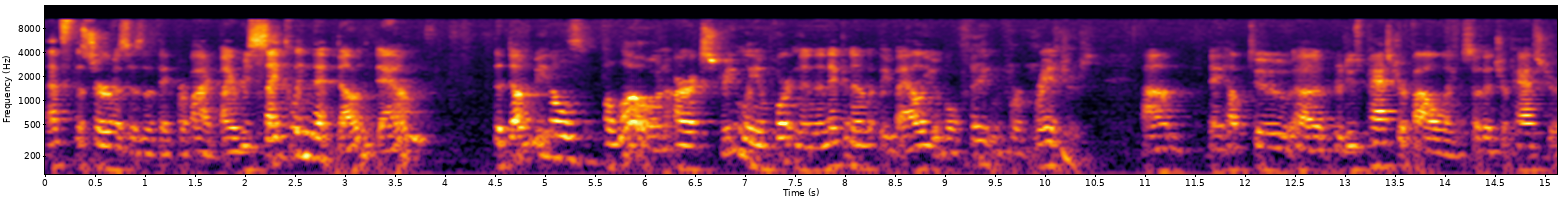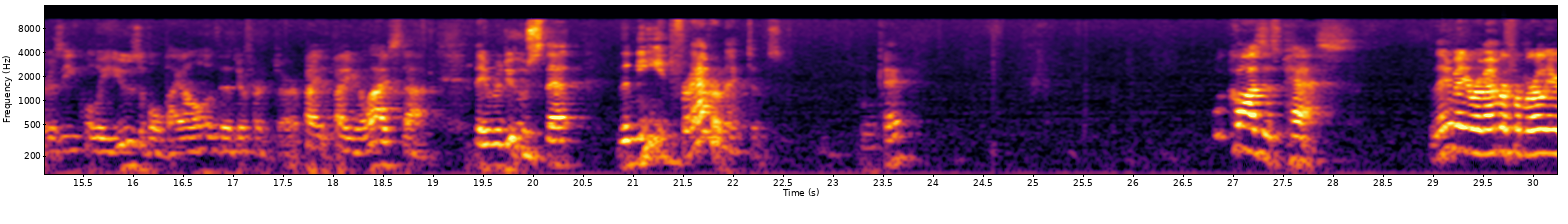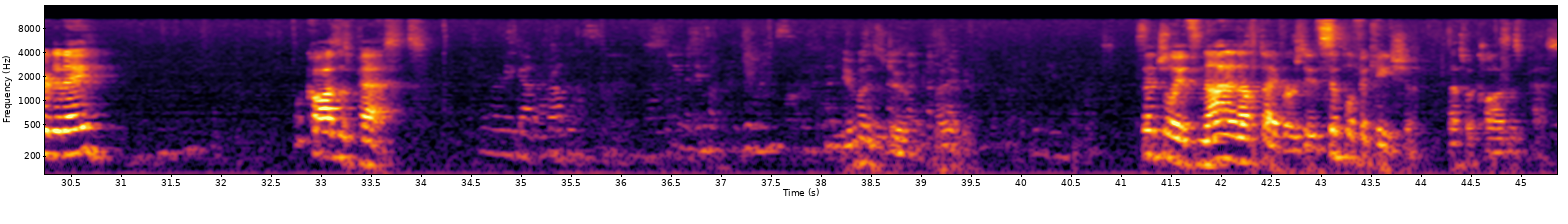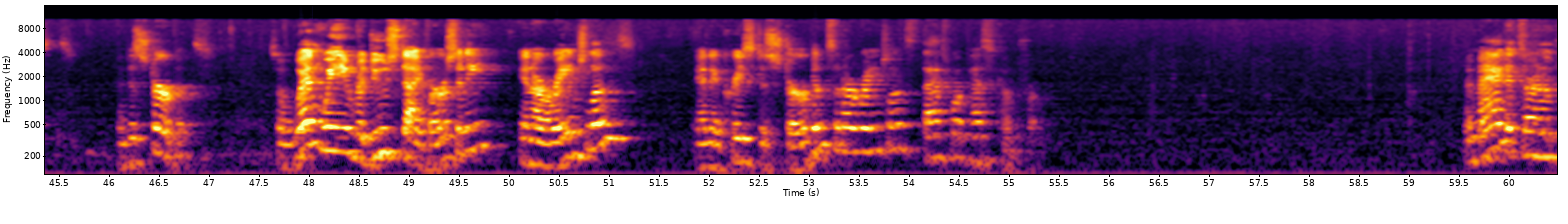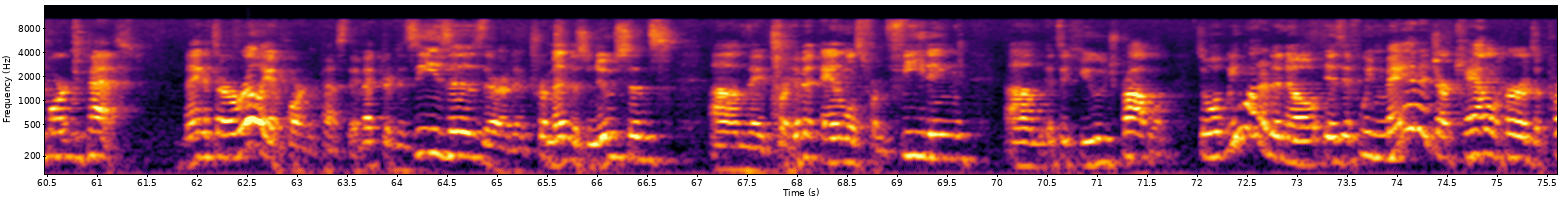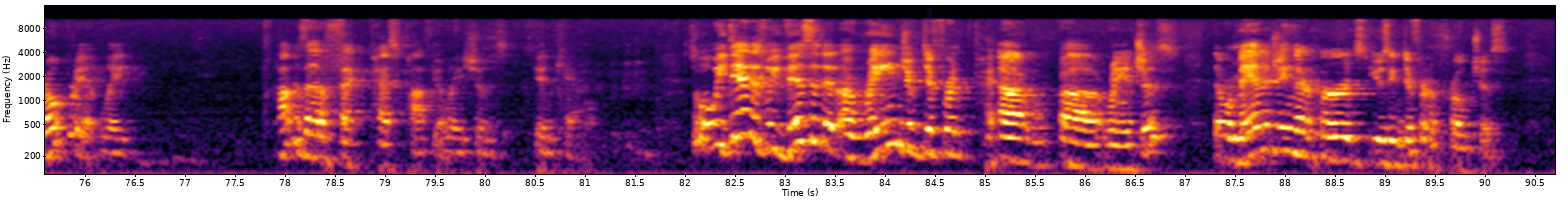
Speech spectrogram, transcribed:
That's the services that they provide. By recycling that dung down, the dung beetles alone are extremely important and an economically valuable thing for ranchers. Um, they help to uh, reduce pasture fouling so that your pasture is equally usable by all of the different, or by, by your livestock. They reduce that, the need for avermectins. Okay? What causes pests? Does anybody remember from earlier today? What causes pests? Humans do, right? Essentially, it's not enough diversity, it's simplification. That's what causes pests. And disturbance. So when we reduce diversity in our rangelands and increased disturbance in our rangelands, that's where pests come from. And maggots are an important pest. Maggots are a really important pest. They vector diseases, they're a tremendous nuisance. Um, they prohibit animals from feeding. Um, it's a huge problem. So what we wanted to know is if we manage our cattle herds appropriately, how does that affect pest populations in cattle? So what we did is we visited a range of different uh, uh, ranches that were managing their herds using different approaches.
